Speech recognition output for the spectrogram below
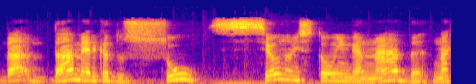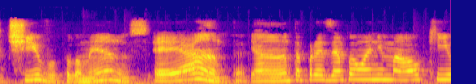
da, da América do Sul, se eu não estou enganada, nativo pelo menos, é a anta. E a anta, por exemplo, é um animal que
